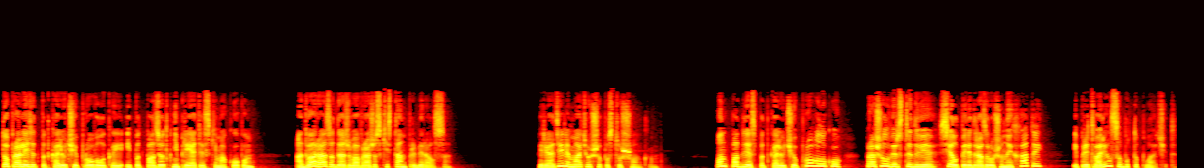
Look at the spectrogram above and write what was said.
то пролезет под колючей проволокой и подползет к неприятельским окопам, а два раза даже во вражеский стан пробирался. Переодели Матюша пастушонком. Он подлез под колючую проволоку, прошел версты две, сел перед разрушенной хатой и притворился, будто плачет.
